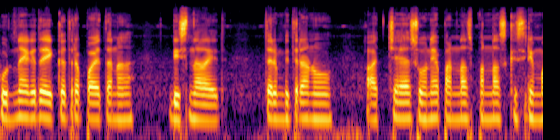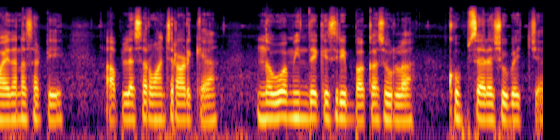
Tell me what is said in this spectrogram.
पुन्हा एकदा एकत्र पळताना दिसणार आहेत. तर मित्रांनो आजच्या या सोन्या पन्नास पन्नास केसरी मैदानासाठी आपल्या सर्वांच्या लाडक्या नवम हिंद केसरी बकासूरला खूप साऱ्या शुभेच्छा.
